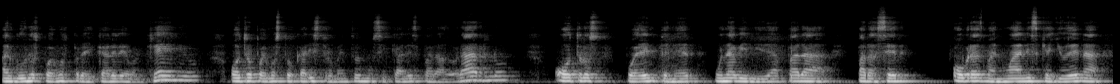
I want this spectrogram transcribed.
Algunos podemos predicar el Evangelio, otros podemos tocar instrumentos musicales para adorarlo, otros pueden tener una habilidad para, para hacer obras manuales que ayuden a,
